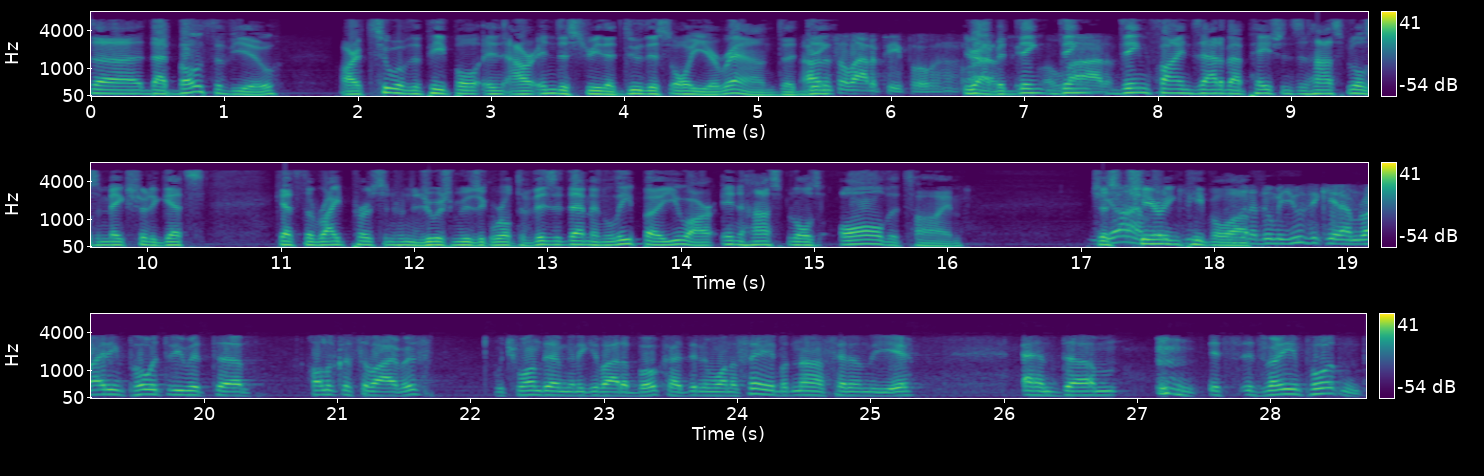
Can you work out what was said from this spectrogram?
uh, that both of you are two of the people in our industry that do this all year round. The Oh, Ding, there's a lot of people. A You're lot right, of but Ding people, a Ding Ding finds out about patients in hospitals and makes sure to gets gets the right person from the Jewish music world to visit them. And Lipa, you are in hospitals all the time, just Yeah, I'm cheering people I'm up. going to do music here. I'm writing poetry with uh, Holocaust survivors, which one day I'm going to give out a book. I didn't want to say it, but now I said it in the air. And um, it's it's very important.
